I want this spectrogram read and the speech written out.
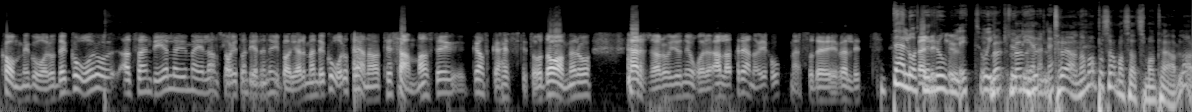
kom igår. Och det går, att- alltså en del är ju med i landslaget och en del är nybörjare. Men det går att träna tillsammans. Det är ganska häftigt. Och damer och herrar och juniorer, alla tränar ihop med. Så det är väldigt... Det här låter Väldigt kul. roligt och Men, men inkluderande. hur, tränar man på samma sätt som man tävlar?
